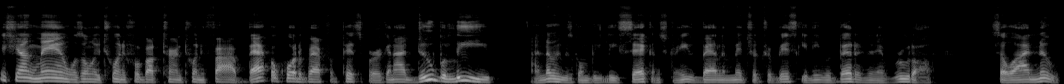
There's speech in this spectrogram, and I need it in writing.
This young man was only 24, about to turn 25, backup quarterback for Pittsburgh, and I do believe, I know he was going to be at least second string. He was battling Mitchell Trubisky, and he was better than Rudolph. So I knew.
